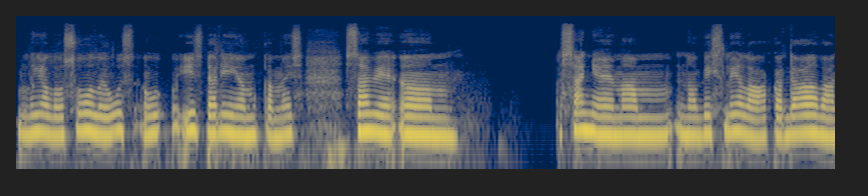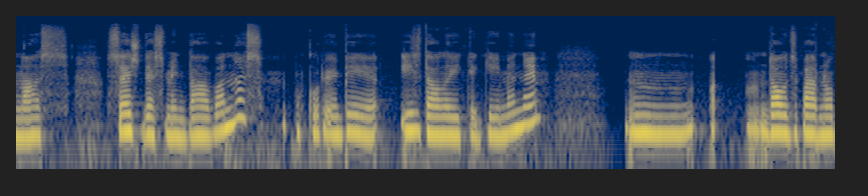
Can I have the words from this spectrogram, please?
lielu soli uz, izdarījām, ka mēs savie, um, saņēmām no vislielākā dāvanas 60 dāvanas, kuri bija izdalīti ģimenēm. Mm, daudz bērnu,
